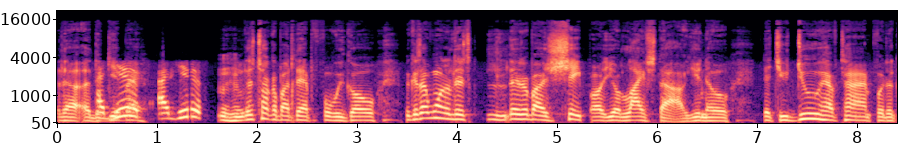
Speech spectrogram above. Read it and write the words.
The, uh, the I do. Back. I do. hmm Let's talk about that before we go, because I want to let everybody shape uh, your lifestyle. You know that you do have time for the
